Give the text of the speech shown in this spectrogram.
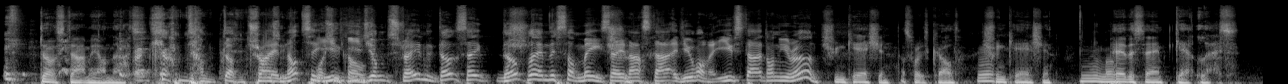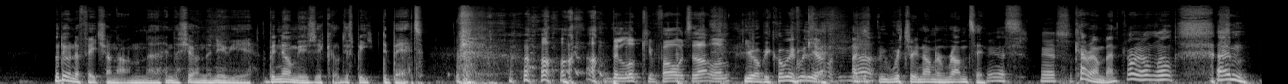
don't start me on that. I'm, I'm, I'm trying not to. You, you jumped straight in. Don't say. Don't blame this on me saying I started you on it. You started on your own. Shrinkation. That's what it's called. Shrinkation. Pay the same, get less. We're doing a feature on that on, uh, in the show in the new year. There'll be no music, it'll just be debate. I'll be looking forward to that one. You won't be coming, will you? No. I'll just be wittering on and ranting. Yes, yes. Carry on, Ben. Carry on. Well, um,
